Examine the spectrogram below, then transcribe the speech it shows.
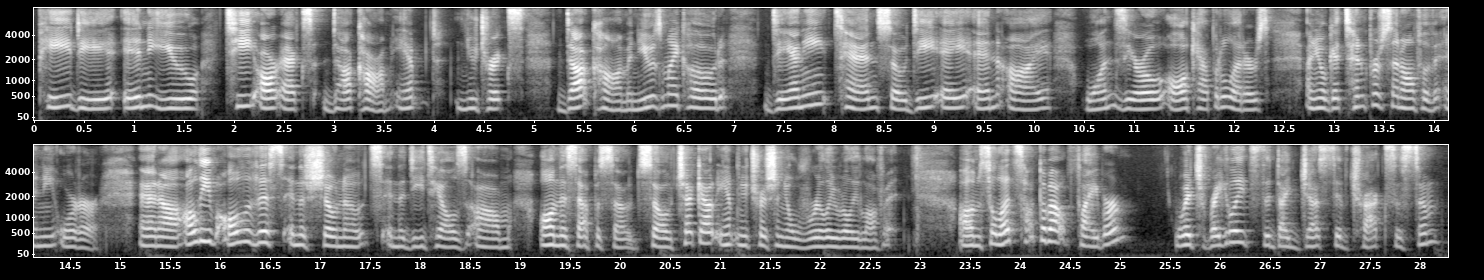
pdnutrx.com, ampednutrix.com, and use my code DANI10, so D A N I 1 0, all capital letters, and you'll get 10% off of any order. And uh, I'll leave all of this in the show notes and the details um, on this episode. So check out Amp Nutrition, you'll really, really love it. Um, so let's talk about fiber, which regulates the digestive tract system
